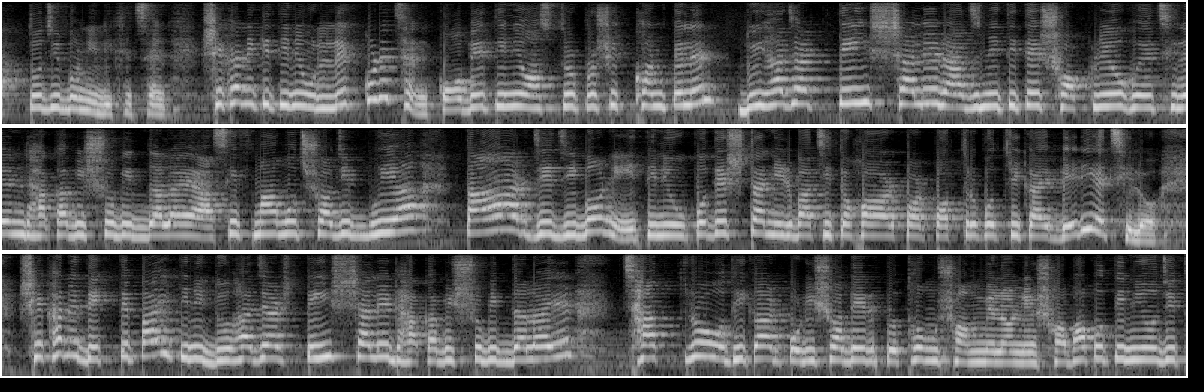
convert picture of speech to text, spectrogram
আত্মজীবনী লিখেছেন, সেখানে কি তিনি উল্লেখ করেছেন? কবে তিনি অস্ত্র প্রশিক্ষণ পেলেন? দুই সালে রাজনীতিতে সক্রিয় হয়েছিলেন ঢাকা বিশ্ববিদ্যালয়ে আসিফ মাহমুদ সজীব ভুইয়া। তার যে জীবনী, তিনি উপদেষ্টা নির্বাচিত হওয়ার পর পত্রপত্রিকায় বেরিয়েছিল, সেখানে দেখতে পাই তিনি দুই হাজার তেইশ সালে ঢাকা বিশ্ববিদ্যালয়ের ছাত্র অধিকার পরিষদের প্রথম সম্মেলনে সভাপতি নিয়োজিত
